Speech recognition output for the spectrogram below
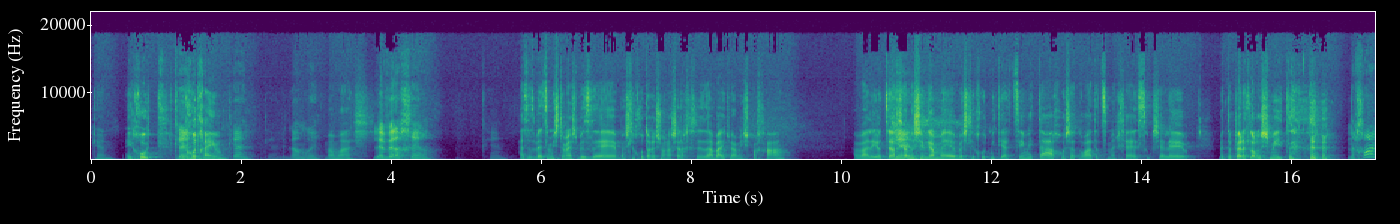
כן, איכות, כן, איכות חיים. כן, כן, לגמרי. ממש. לבל אחר, כן. אז את בעצם משתמש בזה בשליחות הראשונה שלך, שזה הבית והמשפחה. אבל יוצא לך כן. שאנשים גם אה, בשליחות מתייעצים איתך, או שאת רואה את עצמך אה, סוג של אה, מטפלת לא רשמית. נכון,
